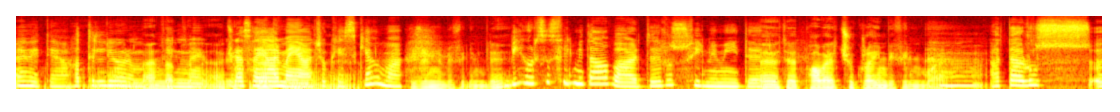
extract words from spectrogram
Evet ya hatırlıyorum ben filmi. Yani Biraz hayal meyal çok eski ama. Hüzünlü bir filmdi. Bir hırsız filmi daha vardı. Rus filmi miydi? Evet evet Pavel Çukray'ın bir filmi var. hatta Rus e,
